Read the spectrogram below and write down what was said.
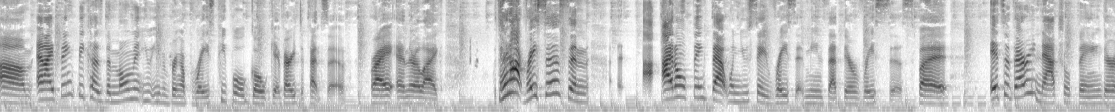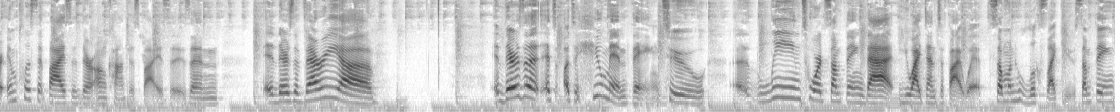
Um, and I think because the moment you even bring up race, people go get very defensive, right? And they're like, they're not racist. And I don't think that when you say race, it means that they're racist, but it's a very natural thing. There are implicit biases, there are unconscious biases. And there's a very uh, there's a it's it's a human thing to uh, lean towards something that you identify with, someone who looks like you, something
